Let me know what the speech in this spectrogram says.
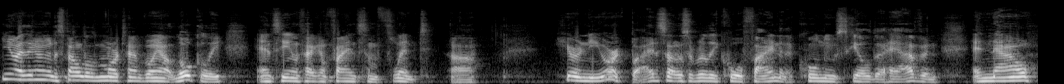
you know, I think I'm going to spend a little more time going out locally and seeing if I can find some flint uh, here in New York. But I just thought it was a really cool find and a cool new skill to have. And, and now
